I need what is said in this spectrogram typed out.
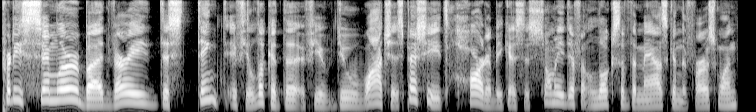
pretty similar but very distinct if you look at the if you do watch it especially it's harder because there's so many different looks of the mask in the first one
